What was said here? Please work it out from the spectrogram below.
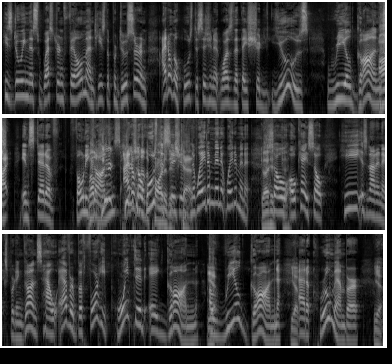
He's doing this Western film and he's the producer, and I don't know whose decision it was that they should use real guns I- instead of phony Well, here- guns. I don't know whose part of this, decision. Now, wait a minute, wait a minute. Go ahead, So, go ahead. okay, so he is not an expert in guns. However, before he pointed a gun, Yeah. a real gun, Yep. at a crew member, Yeah.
